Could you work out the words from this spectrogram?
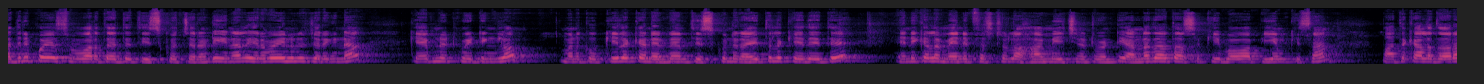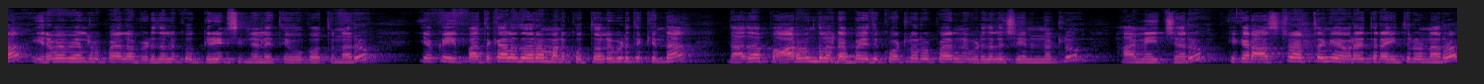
అదిరిపోయే శుభవార్త అయితే తీసుకొచ్చారండి. ఈ నెల ఇరవై ఎనిమిది జరిగిన కేబినెట్ మీటింగ్లో మనకు కీలక నిర్ణయం తీసుకుని రైతులకు ఏదైతే ఎన్నికల మేనిఫెస్టోలో హామీ ఇచ్చినటువంటి అన్నదాత సుఖీభవ పిఎం కిసాన్ పథకాల ద్వారా ఇరవై వేల రూపాయల విడుదలకు గ్రీన్ సిగ్నల్ అయితే ఇవ్వబోతున్నారు. ఈ యొక్క ఈ పథకాల ద్వారా మనకు తొలి విడత కింద దాదాపు ఆరు వందల డెబ్బై ఐదు కోట్ల రూపాయలను విడుదల చేయనున్నట్లు హామీ ఇచ్చారు. ఇక రాష్ట్ర వ్యాప్తంగా ఎవరైతే రైతులు ఉన్నారో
